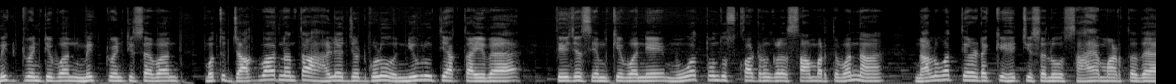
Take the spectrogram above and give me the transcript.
MiG twenty one MiG twenty seven ಮತ್ತು ಜಾಗ್ವಾರ್ನಂತಹ ಹಳೆಯ ಜೆಟ್ಗಳು ನಿವೃತ್ತಿ ಆಗ್ತಾ ಇವೆ. Tejas M K one A ಮೂವತ್ತೊಂದು ಸ್ಕ್ವಾಡ್ರನ್ಗಳ ಸಾಮರ್ಥ್ಯವನ್ನು ನಲವತ್ತೆರಡಕ್ಕೆ ಹೆಚ್ಚಿಸಲು ಸಹಾಯ ಮಾಡ್ತದೆ.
